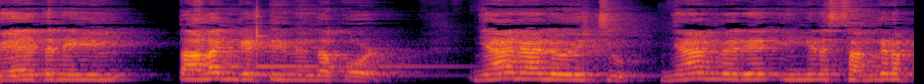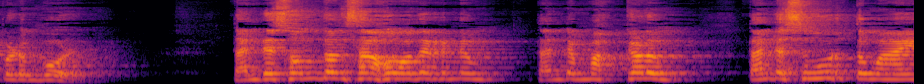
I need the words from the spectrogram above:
വേദനയിൽ തളം കെട്ടി നിന്നപ്പോൾ ഞാൻ ആലോചിച്ചു ഞാൻ വരെ ഇങ്ങനെ സങ്കടപ്പെടുമ്പോൾ തന്റെ സ്വന്തം സഹോദരനും തന്റെ മക്കളും തന്റെ സുഹൃത്തുമായ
